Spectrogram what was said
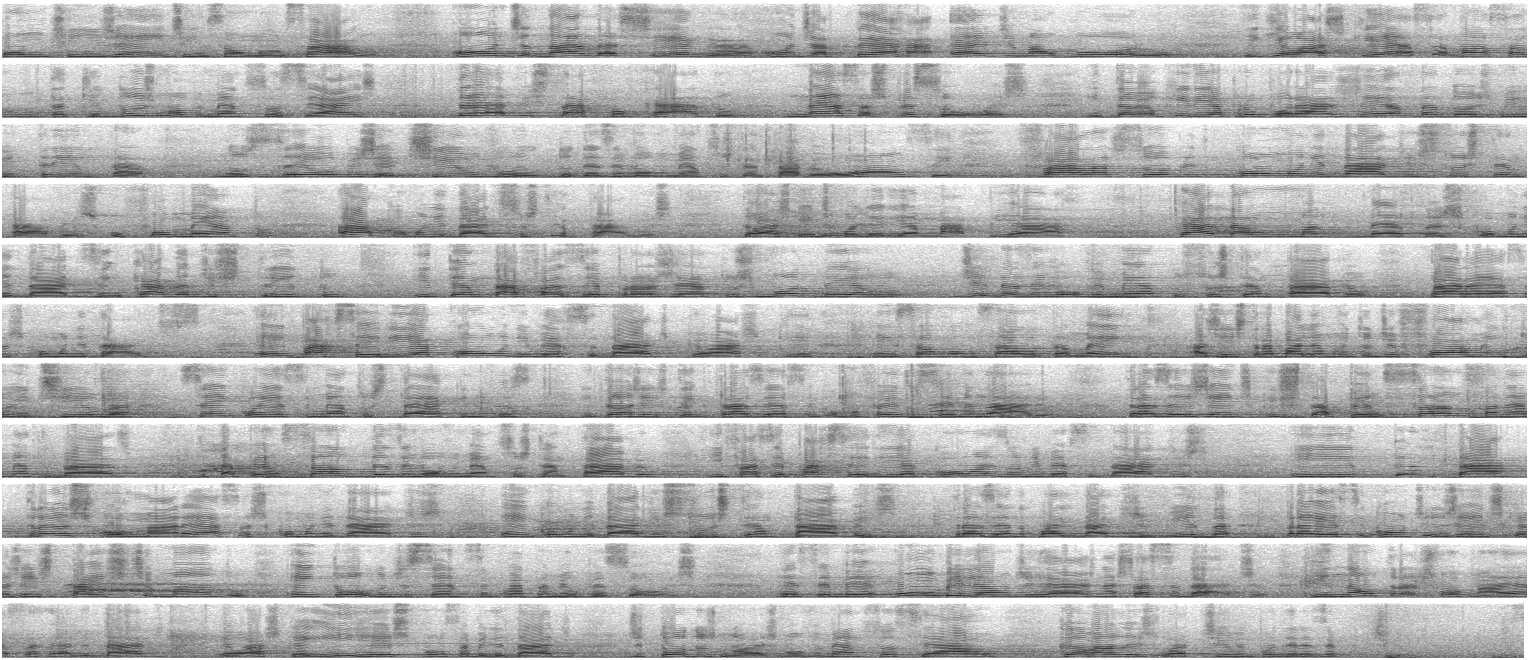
contingente em São Gonçalo onde nada chega, onde a terra é de Malboro. E que eu acho que essa nossa luta aqui dos movimentos sociais deve estar focado nessas pessoas. Então eu queria propor a Agenda 2030, no seu objetivo do desenvolvimento sustentável 11, fala sobre comunidades sustentáveis, o fomento a comunidades sustentáveis. Então acho que a gente poderia mapear cada uma dessas comunidades, em cada distrito, e tentar fazer projetos modelo de desenvolvimento sustentável para essas comunidades em parceria com a universidade, porque eu acho que em São Gonçalo também a gente trabalha muito de forma intuitiva, sem conhecimentos técnicos. Então a gente tem que trazer, assim como fez o seminário, trazer gente que está pensando saneamento básico, que está pensando desenvolvimento sustentável e fazer parceria com as universidades e tentar transformar essas comunidades em comunidades sustentáveis, trazendo qualidade de vida para esse contingente que a gente está estimando em torno de 150 mil pessoas. Receber um bilhão de reais nesta cidade e não transformar essa realidade, eu acho que é irresponsabilidade de todos nós, movimento social, Câmara Legislativa e Poder Executivo.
